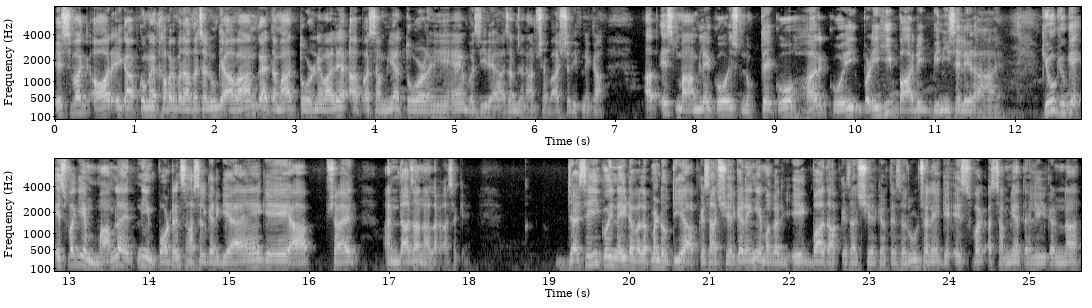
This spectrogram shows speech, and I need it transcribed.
इस वक्त और एक आपको मैं खबर बताता चलूँ कि आवाम का अतमाद तोड़ने वाले अब असम्बलियाँ तोड़ रहे हैं वज़ी अजम जनाब शहबाज शरीफ ने कहा। अब इस मामले को, इस नुक्ते को हर कोई बड़ी ही बारीक बीनी से ले रहा है। क्यों? क्योंकि इस वक्त ये मामला इतनी इम्पोर्टेंस हासिल कर गया है कि आप शायद अंदाज़ा ना लगा सकें। जैसे ही कोई नई डेवलपमेंट होती है, आपके साथ शेयर करेंगे, मगर एक बात आपके साथ शेयर करते ज़रूर चलें कि इस वक्त असमिया तहलील करना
